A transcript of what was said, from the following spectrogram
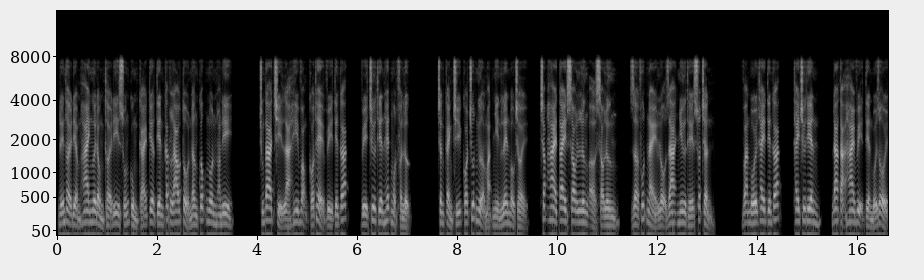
Đến thời điểm hai người đồng thời đi xuống cùng cái kia tiên các lao tổ nâng cốc nôn hoan đi. Chúng ta chỉ là hy vọng có thể vì tiên các, vì chư thiên hết một phần lực. Trần cảnh trí có chút ngửa mặt nhìn lên bầu trời, chắp hai tay sau lưng ở sau lưng, giờ phút này lộ ra như thế xuất trần. Văn bối thay tiên các, thay chư thiên, đa tạ hai vị tiền bối rồi.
